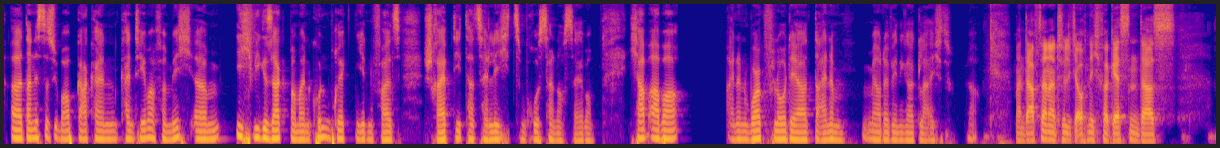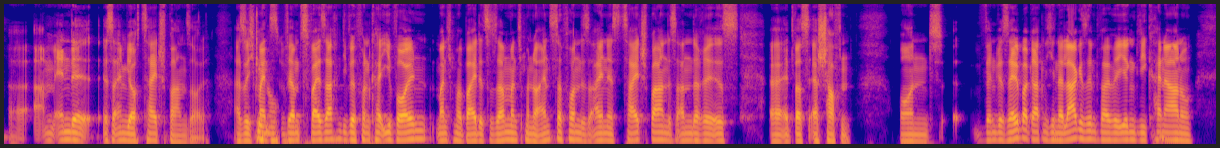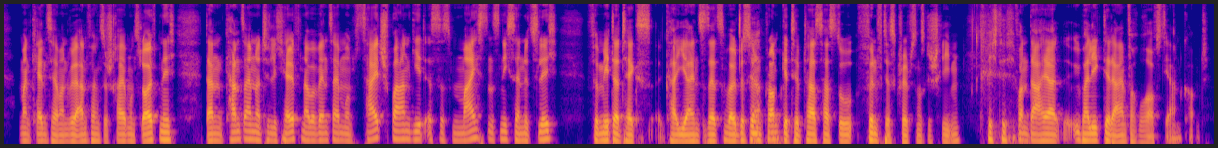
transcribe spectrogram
äh, dann ist das überhaupt gar kein, kein Thema für mich. Ähm, ich, wie gesagt, bei meinen Kundenprojekten jedenfalls, schreibe die tatsächlich zum Großteil noch selber. Ich habe aber einen Workflow, der deinem mehr oder weniger gleicht. Ja. Man darf da natürlich auch nicht vergessen, dass äh, am Ende es einem ja auch Zeit sparen soll. Also ich meine, genau. wir haben zwei Sachen, die wir von KI wollen, manchmal beide zusammen, manchmal nur eins davon. Das eine ist Zeit sparen, das andere ist äh, etwas erschaffen. Und wenn wir selber gerade nicht in der Lage sind, weil wir irgendwie, keine Ahnung, man kennt es ja, man will anfangen zu schreiben und es läuft nicht, dann kann es einem natürlich helfen, aber wenn es einem ums Zeitsparen geht, ist es meistens nicht sehr nützlich, für Metatext KI einzusetzen, weil bis du ja. den Prompt getippt hast, hast du fünf Descriptions geschrieben. Richtig. Von daher überleg dir da einfach, worauf es dir ankommt.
